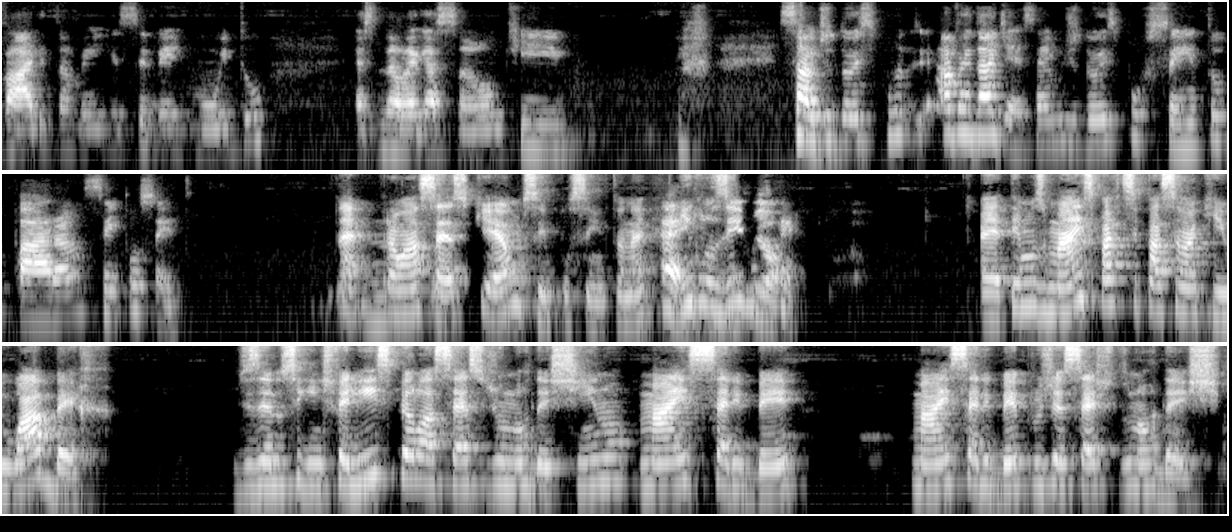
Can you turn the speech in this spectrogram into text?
vale também receber muito essa delegação que saiu de 2%. A verdade é, saímos de 2% para 100%. É, para um acesso que é um 100%, né? É, Inclusive, ó, é, temos mais participação aqui. O Aber dizendo o seguinte: feliz pelo acesso de um nordestino, mais Série B, mais Série B para o G7 do Nordeste.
